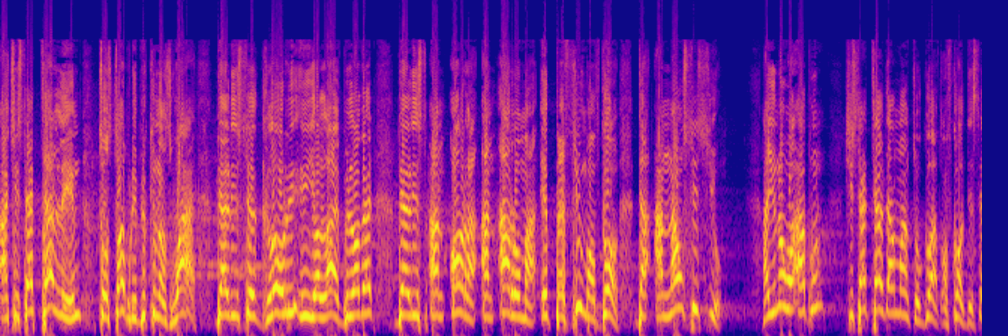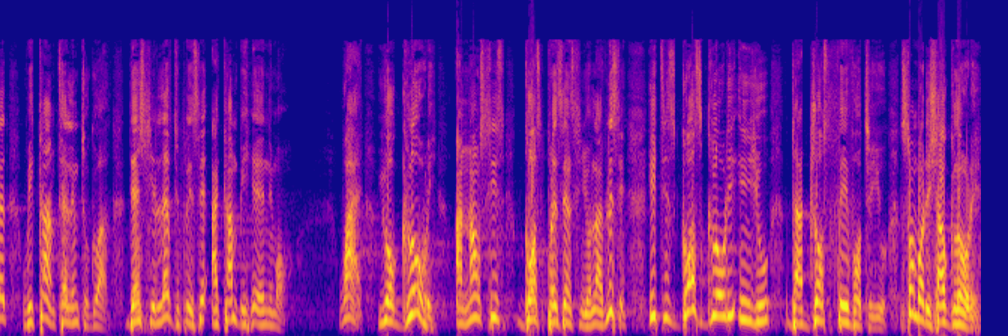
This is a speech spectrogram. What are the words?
And she said, Tell him to stop rebuking us. Why? There is a glory in your life, beloved. There is an aura, an aroma, a perfume of God that announces you. And you know what happened? She said, Tell that man to go out. Of course, they said, We can't tell him to go out. Then she left the place, said, I can't be here anymore. Why? Your glory announces God's presence in your life. Listen, it is God's glory in you that draws favor to you. Somebody shout glory.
